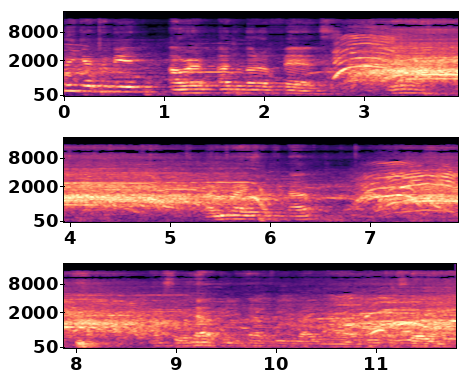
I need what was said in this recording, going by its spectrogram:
finally get to meet our Atlanta fans. Yeah. Are you guys happy now? I'm so happy, happy right now. Thank you so much.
